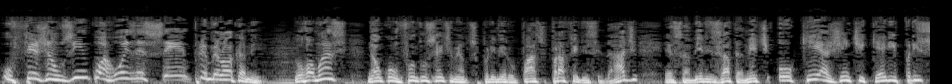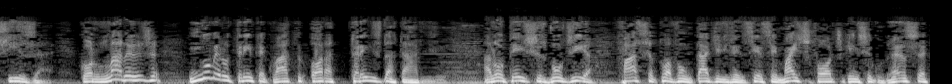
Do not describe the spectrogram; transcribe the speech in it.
O feijãozinho com arroz é sempre o melhor caminho. No romance, não confunda os sentimentos. O primeiro passo para a felicidade é saber exatamente o que a gente quer e precisa. Cor laranja, número 34, hora três da tarde. Alô, Peixes, bom dia. Faça a tua vontade de vencer ser mais forte que a insegurança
